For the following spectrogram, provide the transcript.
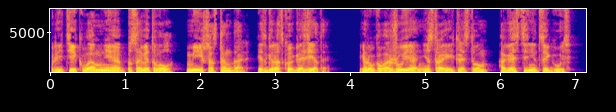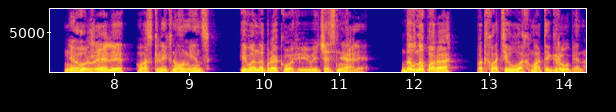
Прийти к вам мне посоветовал Миша Стендаль из городской газеты. И руковожу я не строительством, а гостиницей «Гусь». «Неужели?» – воскликнул Минц. «Ивана Прокофьевича сняли». «Давно пора», – подхватил лохматый Грубин.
